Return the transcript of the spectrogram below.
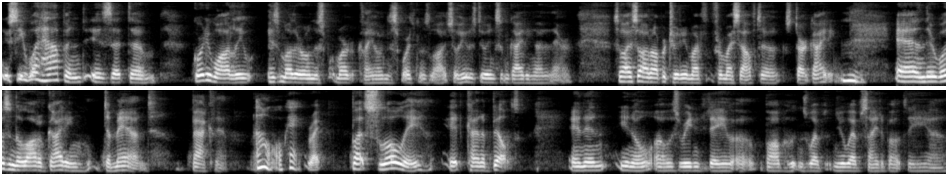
You see, what happened is that um, Gordy Wadley, his mother owned the, Margaret Clay owned the Sportsman's Lodge, so he was doing some guiding out of there. So I saw an opportunity my, for myself to start guiding. And there wasn't a lot of guiding demand back then. Oh, okay. Right. But slowly it kind of built. And then, you know, I was reading today uh, Bob Hooton's web, new website about the uh,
